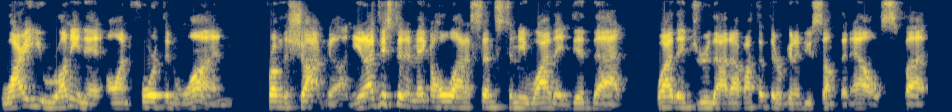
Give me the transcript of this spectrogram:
Why are you running it on fourth and one from the shotgun? You know, I just didn't make a whole lot of sense to me why they did that, why they drew that up. I thought they were going to do something else, but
